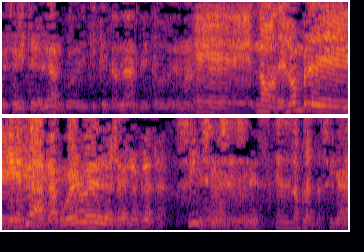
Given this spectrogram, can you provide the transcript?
que se viste de blanco, de etiqueta blanca y todo lo demás. Eh, no, del hombre de... Y tiene plata, porque no es de allá de La Plata. Sí, sí, Claro, sí. Es de La Plata, sí. Claro.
